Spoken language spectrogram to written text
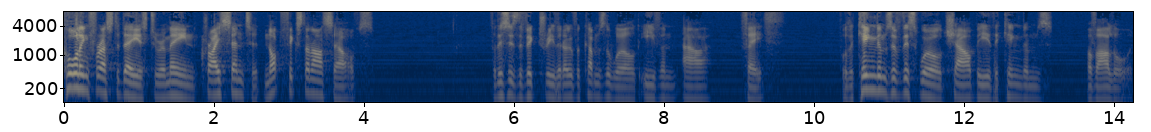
Calling for us today is to remain Christ centered, not fixed on ourselves. For this is the victory that overcomes the world, even our faith. For the kingdoms of this world shall be the kingdoms of our Lord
